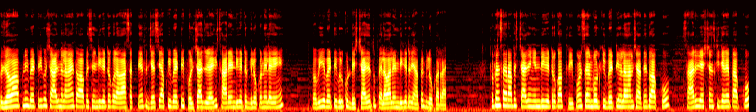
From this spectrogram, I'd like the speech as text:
तो जब आप अपनी बैटरी को चार्ज में लगाएँ तो आप इस इंडिकेटर को लगा सकते हैं। तो जैसे आपकी बैटरी फुल चार्ज हो जाएगी, सारे इंडिकेटर ग्लो करने लगेंगे। तो अभी ये बैटरी बिल्कुल डिस्चार्ज है तो पहला वाला इंडिकेटर यहाँ पे ग्लो कर रहा है। तो फ्रेंड्स अगर आप इस चार्जिंग इंडिकेटर को आप थ्री पॉइंट सेवन की बैटरी में लगाना चाहते हैं तो आपको सारी रेस्टेंस की जगह पर आपको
